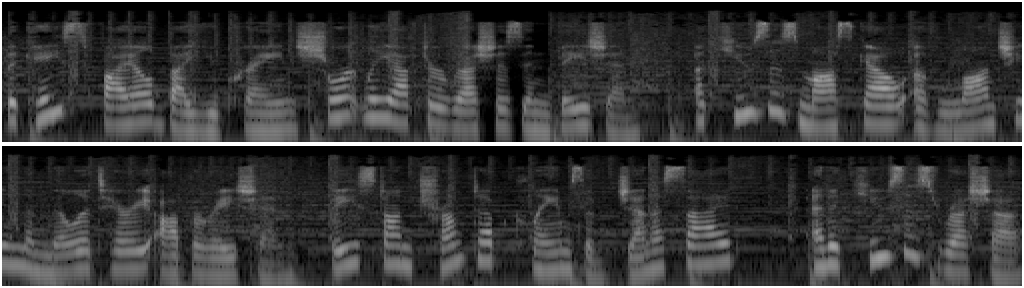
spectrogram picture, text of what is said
The case filed by Ukraine shortly after Russia's invasion accuses Moscow of launching the military operation based on trumped up claims of genocide and accuses Russia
